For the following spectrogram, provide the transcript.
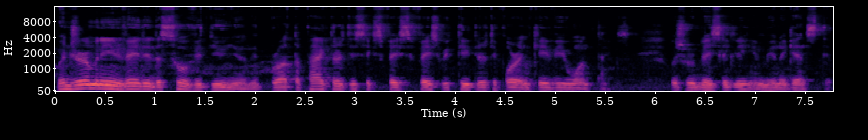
When Germany invaded the Soviet Union, it brought the Pak-36 face-to-face with T-34 and KV-1 tanks, which were basically immune against it.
